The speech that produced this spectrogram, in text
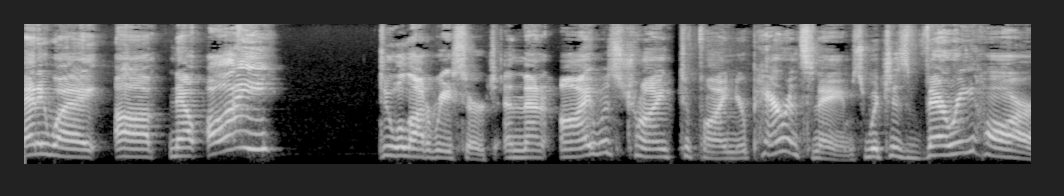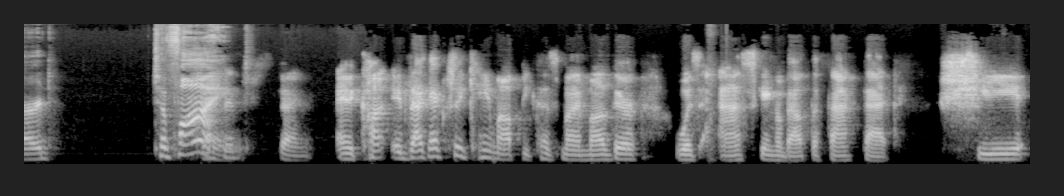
Anyway, uh now I do a lot of research and then I was trying to find your parents' names, which is very hard to That's find. interesting. And it, it, that actually came up because my mother was asking about the fact that she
